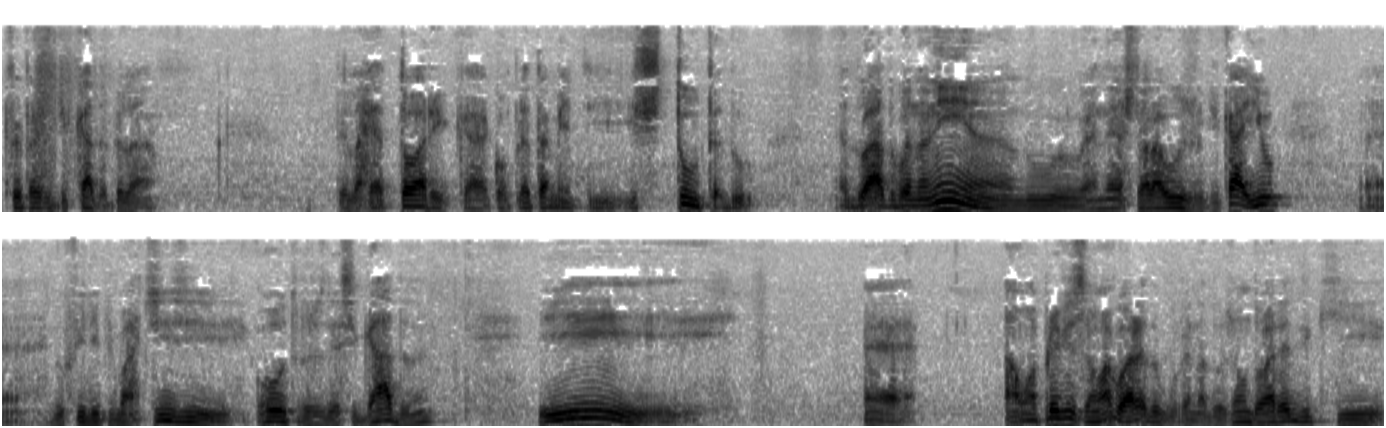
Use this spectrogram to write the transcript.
que foi prejudicada pela, pela retórica completamente estulta do Eduardo Bananinha, do Ernesto Araújo, que caiu, é, do Felipe Martins e outros desse gado, né? E é, há uma previsão agora do governador João Dória de que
